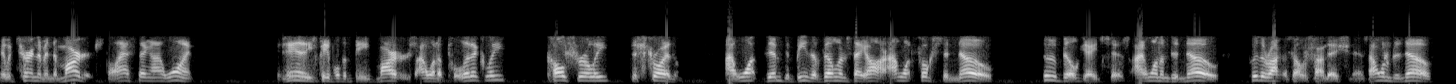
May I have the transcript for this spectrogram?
it would turn them into martyrs. The last thing I want is any of these people to be martyrs. I want to politically, culturally destroy them. I want them to be the villains they are. I want folks to know who Bill Gates is. I want them to know who the Rockefeller Foundation is. I want them to know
